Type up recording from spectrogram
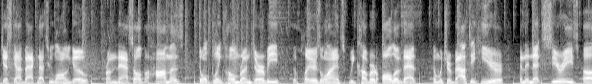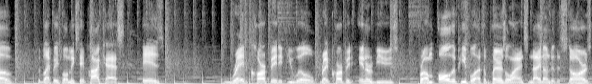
just got back not too long ago from Nassau, Bahamas. Don't Blink Home Run Derby, the Players Alliance. We covered all of that. And what you're about to hear in the next series of the Black Baseball Mixtape podcast is red carpet, if you will, red carpet interviews from all the people at the Players Alliance Night Under the Stars.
